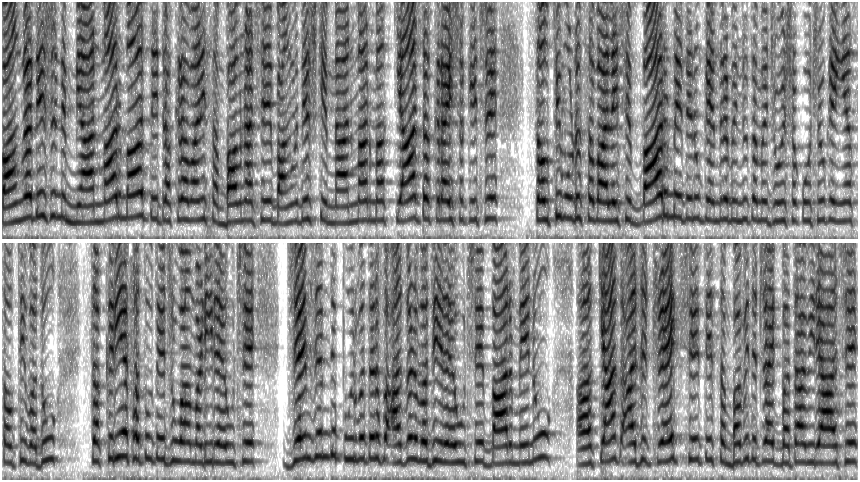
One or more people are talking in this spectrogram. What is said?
બાંગ્લાદેશ અને મ્યાનમારમાં તે ટકરાવાની સંભાવના છે. બાંગ્લાદેશ કે મ્યાનમારમાં ક્યાં ટકરાઈ શકે છે? સૌથી મોટો સવાલ એ છે, બાર મે તેનું કેન્દ્રબિંદુ તમે જોઈ શકો છો કે અહીંયા સૌથી વધુ સક્રિય થતું તે જોવા મળી રહ્યું છે. જેમ જેમ તે પૂર્વ તરફ આગળ વધી રહ્યું છે, બાર મેનું ક્યાંક આ જે ટ્રેક છે તે સંભવિત ટ્રેક બતાવી રહ્યા છે.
